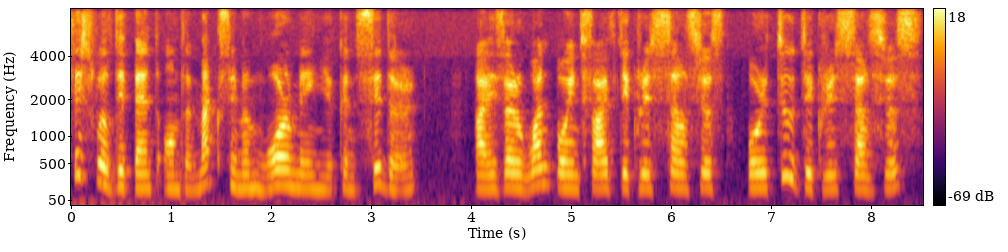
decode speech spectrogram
this will depend on the maximum warming you consider, either 1.5 degrees Celsius or 2 degrees Celsius,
